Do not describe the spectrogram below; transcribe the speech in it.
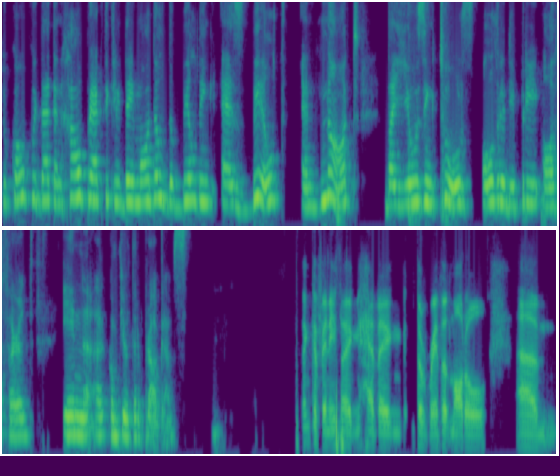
to cope with that and how practically they modeled the building as built and not by using tools already pre-offered in uh, computer programs. I think if anything, having the Revit model, um,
